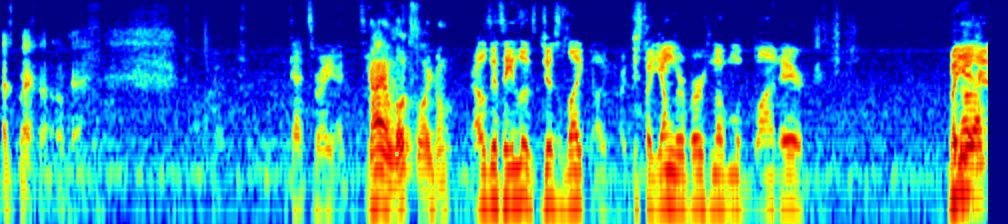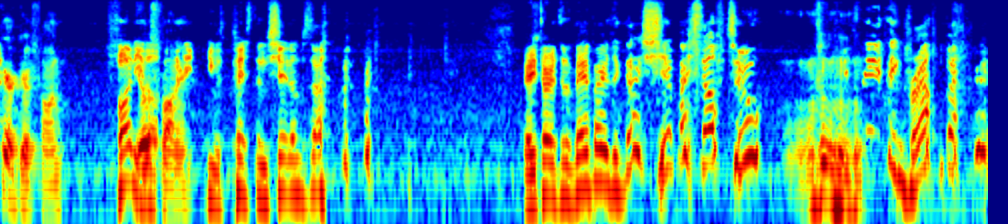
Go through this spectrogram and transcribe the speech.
That's what I thought. Okay. That's right. I, can see kind of looks like him. I was gonna say he looks just like uh, just a younger version of him with blonde hair. But But no, yeah, that character is fun. funny. It was though. funny. He was pissed and shit himself. Then he turned into the vampire. He's like, "Did I shit myself too? Anything brown back there?"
